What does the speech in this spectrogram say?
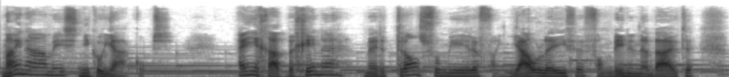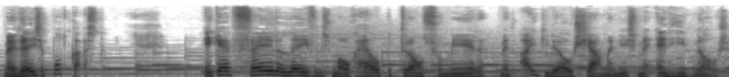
mijn naam is Nico Jacobs en je gaat beginnen met het transformeren van jouw leven van binnen naar buiten met deze podcast. Ik heb vele levens mogen helpen transformeren met aikido, shamanisme en hypnose.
